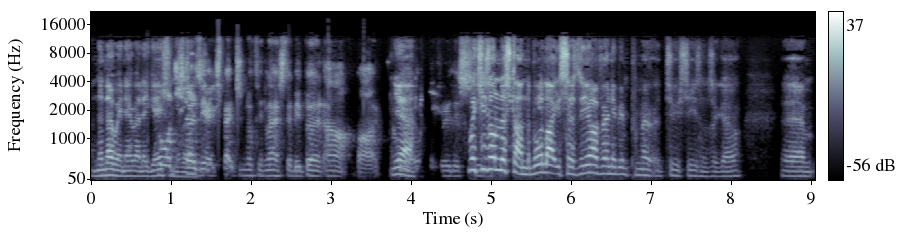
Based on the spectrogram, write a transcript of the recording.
and they're nowhere near relegation. Zone. says he expected nothing less than be burnt out by Yeah. through this Which is understandable. Like he says, they have only been promoted two seasons ago. Um,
